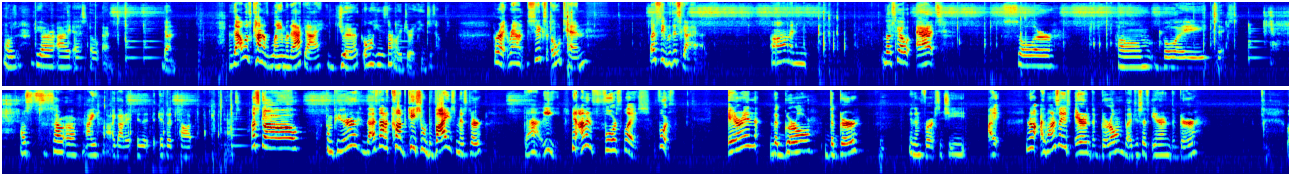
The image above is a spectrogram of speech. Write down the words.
What was? P R I S O N. Done. That was kind of lame of that guy. Jerk. Oh, he's not really a jerk. He's just helping. Alright, round 6, 0, 10. Let's see what this guy has. Um, and let's go at solar home boy 6. Oh, so, uh, I, I got it. Is it, is it top? Let's go! Computer? That's not a computational device, mister. Golly. Yeah, I'm in fourth place. Fourth. Erin, the girl, the girl, is in first. And she, I, you know, I want to say it's Erin the girl, but it just says Erin the girl.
